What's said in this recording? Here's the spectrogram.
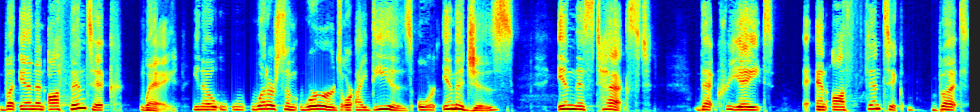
but in an authentic way. You know, what are some words or ideas or images in this text that create an authentic but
